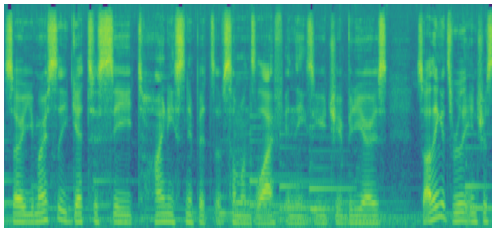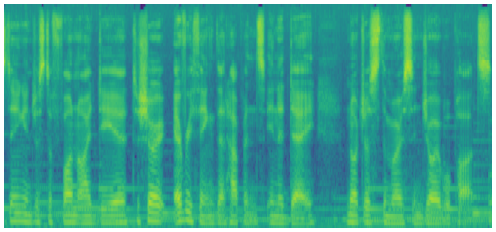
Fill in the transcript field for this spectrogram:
So you mostly get to see tiny snippets of someone's life in these YouTube videos. So I think it's really interesting and just a fun idea to show everything that happens in a day, not just the most enjoyable parts.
